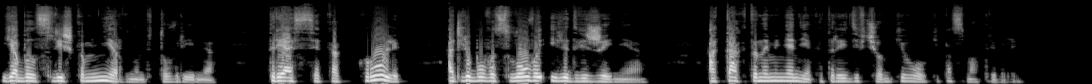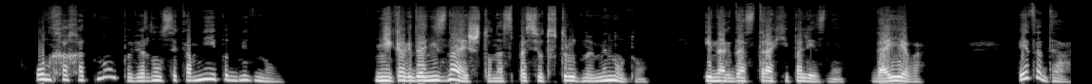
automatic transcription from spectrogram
Я был слишком нервным в то время, трясся, как кролик, от любого слова или движения. А так-то на меня некоторые девчонки-волки посматривали. Он хохотнул, повернулся ко мне и подмигнул. Никогда не знаешь, что нас спасет в трудную минуту. Иногда страхи полезны. Да, Ева? Это да.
